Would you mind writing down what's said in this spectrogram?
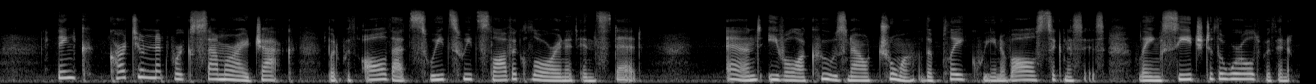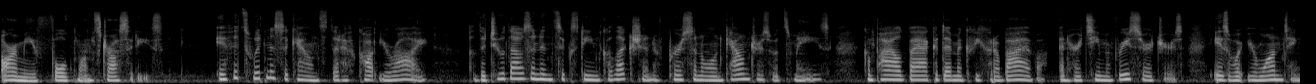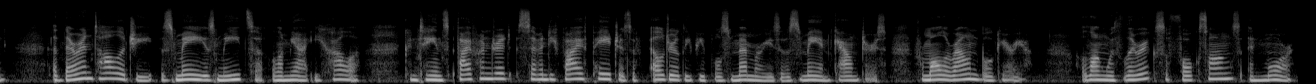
Think Cartoon Network's Samurai Jack, but with all that sweet, sweet Slavic lore in it instead. And evil Aku's now Chuma, the plague queen of all sicknesses, laying siege to the world with an army of folk monstrosities. If it's witness accounts that have caught your eye, the 2016 collection of personal encounters with Zmeis, compiled by academic Vihra Baeva and her team of researchers, is what you're wanting. Their anthology, Zmei Zmeica Lamya i Hala, contains 575 pages of elderly people's memories of Zmei encounters from all around Bulgaria, along with lyrics of folk songs and more.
